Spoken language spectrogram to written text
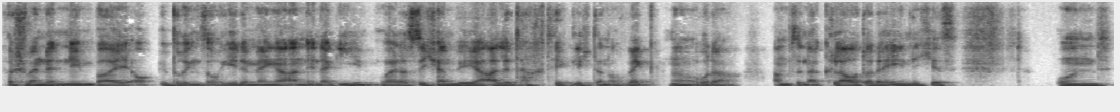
verschwendet nebenbei auch, übrigens auch jede Menge an Energie, weil das sichern wir ja alle tagtäglich dann auch weg, ne? Oder haben es in der Cloud oder ähnliches. Und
